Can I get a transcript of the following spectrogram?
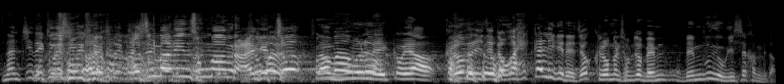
난 어떻게 거야. 거짓말인 속마음을 알겠죠? 속마음으로 낼 거야. 그러면 이제 너가 헷갈리게 되죠? 그러면 점점 멘, 멘붕이 오기 시작합니다.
